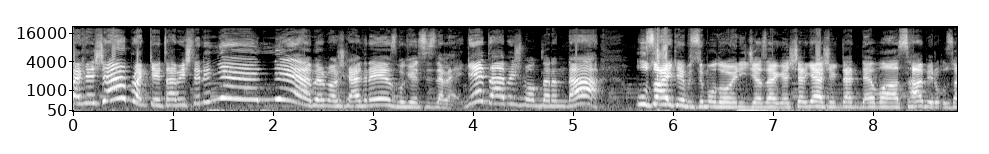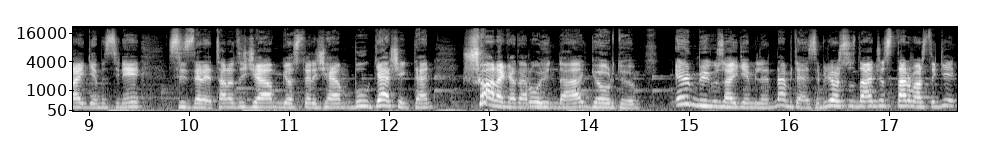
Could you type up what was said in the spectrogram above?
Merhaba arkadaşlar, Burak GTA 5'lerin yeni bölümüne hoş geldiniz. Bugün sizlerle GTA 5 modlarında uzay gemisi modu oynayacağız arkadaşlar. Gerçekten devasa bir uzay gemisini sizlere tanıtacağım, göstereceğim. Bu gerçekten şu ana kadar oyunda gördüğüm en büyük uzay gemilerinden bir tanesi. Biliyorsunuz daha önce Star Wars'taki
